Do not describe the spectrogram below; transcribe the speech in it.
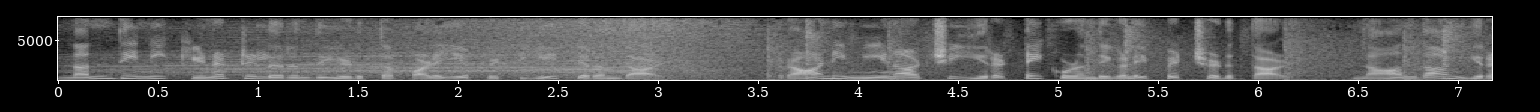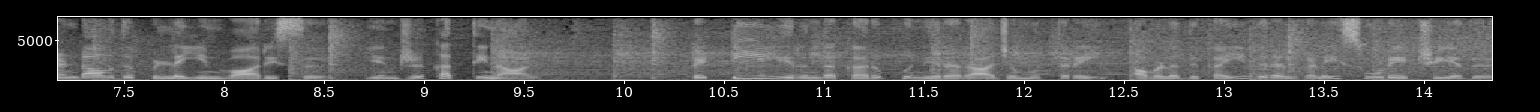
நந்தினி கிணற்றிலிருந்து எடுத்த பழைய பெட்டியை திறந்தாள். ராணி மீனாட்சி இரட்டை குழந்தைகளை பெற்றெடுத்தாள். நான் தான் இரண்டாவது பிள்ளையின் வாரிசு என்று கத்தினாள். பெட்டியில் இருந்த கருப்பு நிற ராஜமுத்திரை அவளது கைவிரல்களை சூடேற்றியது.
